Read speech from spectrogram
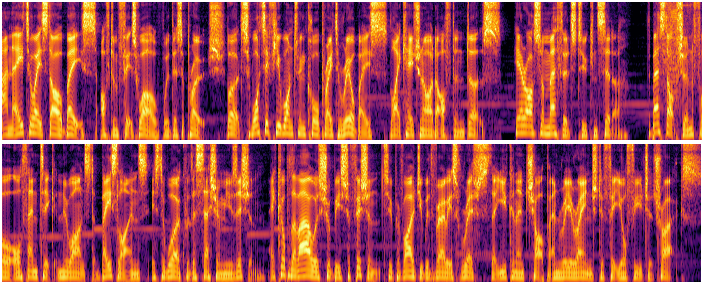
An 808 style bass often fits well with this approach. But what if you want to incorporate a real bass, like Kaytranada often does? Here are some methods to consider. The best option for authentic, nuanced bass lines is to work with a session musician. A couple of hours should be sufficient to provide you with various riffs that you can then chop and rearrange to fit your future tracks.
